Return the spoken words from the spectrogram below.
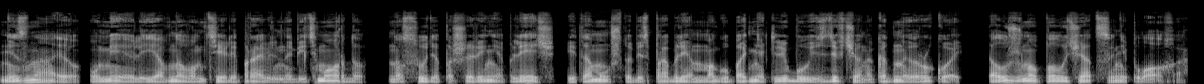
Не знаю, умею ли я в новом теле правильно бить морду, но судя по ширине плеч и тому, что без проблем могу поднять любую из девчонок одной рукой, должно получаться неплохо.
